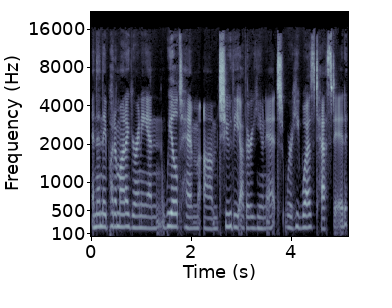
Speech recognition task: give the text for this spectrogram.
And then they put him on a gurney and wheeled him um, to the other unit where he was tested.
